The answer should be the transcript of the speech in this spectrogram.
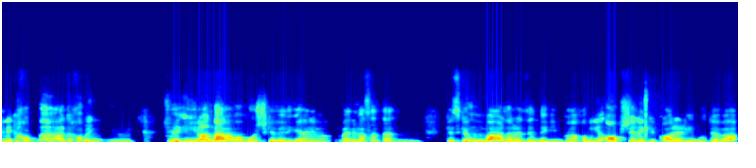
اینه که خب حتی خب این توی ایران برای ما مشکله دیگه. یعنی یعنی مثلا کسی که اون داره زندگی می‌کنه خب این یه option ه که کار remote ه و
